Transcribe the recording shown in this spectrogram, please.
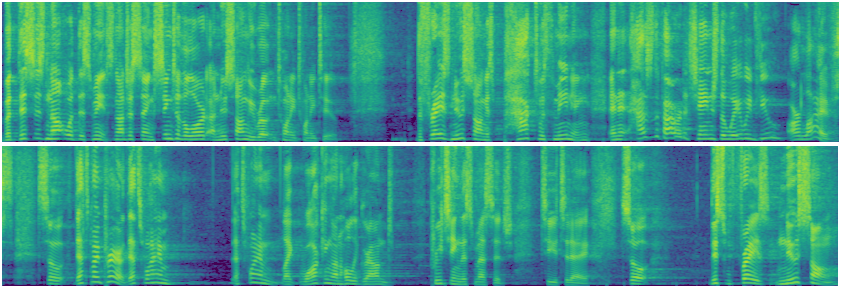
But this is not what this means. It's not just saying, sing to the Lord a new song you wrote in 2022. The phrase new song is packed with meaning and it has the power to change the way we view our lives. So that's my prayer. That's why I'm that's why I'm like walking on holy ground preaching this message to you today. So this phrase, new song,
